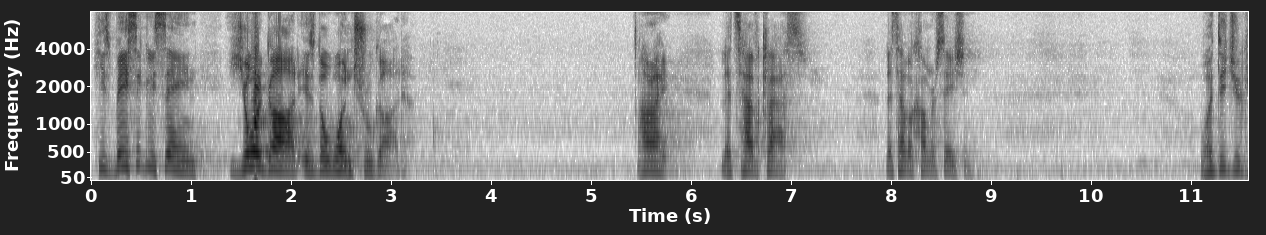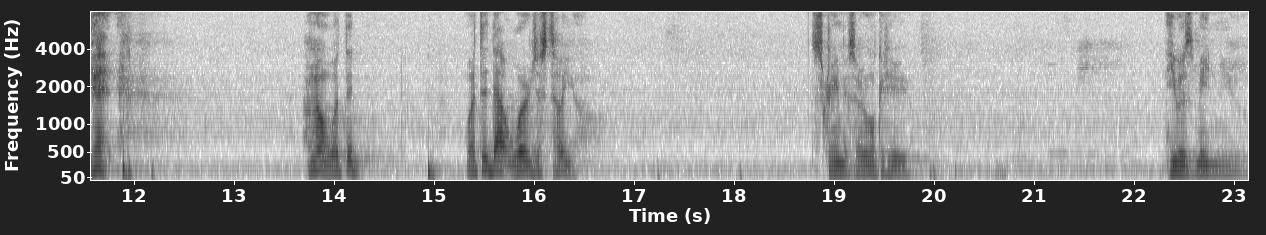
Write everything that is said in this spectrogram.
He's basically saying, Your God is the one true God. All right, let's have class. Let's have a conversation. What did you get? I don't know, what did, what did that word just tell you? Scream it so everyone could hear you. He was made new.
